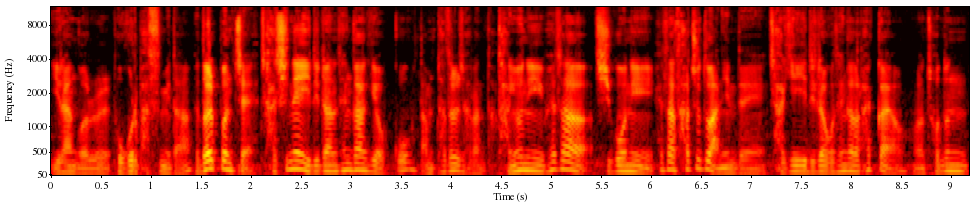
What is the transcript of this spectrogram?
일한 거를 보고를 받습니다. 여덟 번째, 자신의 일이라는 생각이 없고 남 탓을 잘한다. 당연히 회사 직원이 회사 사주도 아닌 데 자기 일이라고 생각을 할까요? 어, 저는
